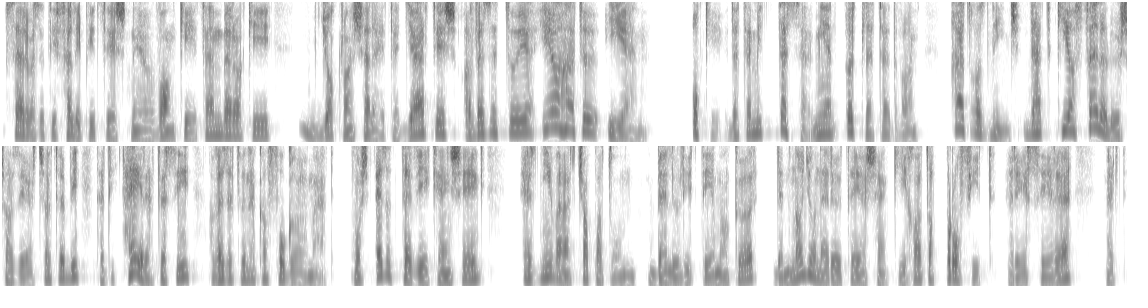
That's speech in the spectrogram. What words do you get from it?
szervezeti felépítésnél van két ember, aki gyakran selejtet gyárt, és a vezetője, ja, hát ő ilyen. Oké, okay, de te mit teszel? Milyen ötleted van? Hát az nincs. De hát ki a felelős azért, stb. Tehát helyre teszi a vezetőnek a fogalmát. Most ez a tevékenység, ez nyilván a csapaton belüli témakör, de nagyon erőteljesen kihat a profit részére, mert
